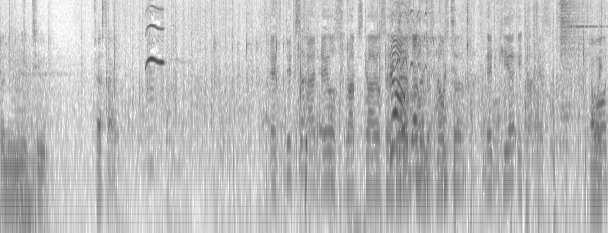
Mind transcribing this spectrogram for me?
Don't even need to fast travel. Et dixa ad eos rapscale that dominus noster, et kia ita est. Oh, wait. Quod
